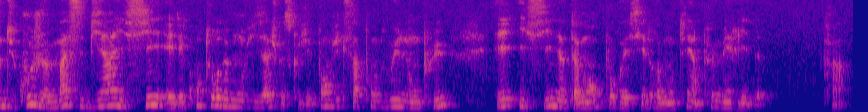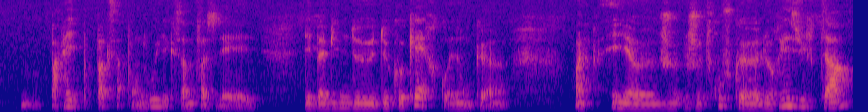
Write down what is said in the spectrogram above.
du coup, je masse bien ici et les contours de mon visage parce que j'ai pas envie que ça pendouille non plus. Et ici, notamment, pour essayer de remonter un peu mes rides. Enfin, pareil, pour pas que ça pendouille et que ça me fasse des, babines de, de cocker, quoi. Donc, euh, voilà. Et je, trouve que le résultat,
